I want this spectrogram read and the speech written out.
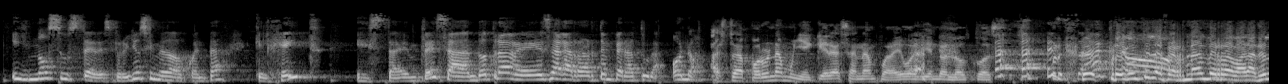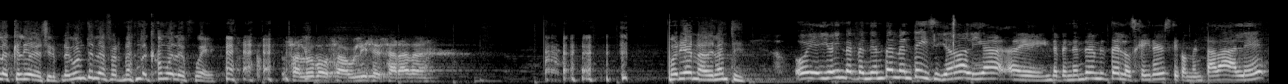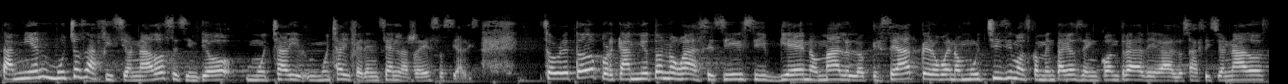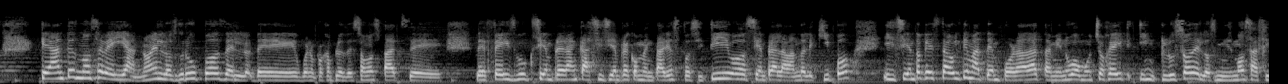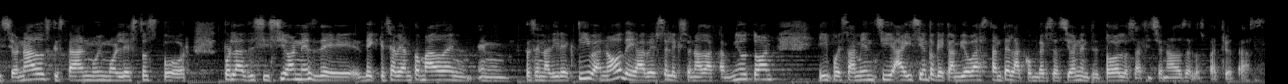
y no sé ustedes, pero yo sí me he dado cuenta que el hate está empezando otra vez a agarrar temperatura, ¿o no? Hasta por una muñequera se andan por ahí volviendo locos. Pregúntele a Fernando Rabalán, es lo que le iba a decir. Pregúntele a Fernando cómo le fue. Saludos a Ulises Arada. Mariana, adelante. Oye, yo independientemente y siguiendo la liga, eh, independientemente de los haters que comentaba Ale, también muchos aficionados se sintió mucha, mucha diferencia en las redes sociales sobre todo porque a Newton no va a decir si bien o mal o lo que sea, pero bueno, muchísimos comentarios en contra de a los aficionados que antes no se veían, ¿no? En los grupos de, bueno, por ejemplo, de Somos Pats de, de, Facebook siempre eran casi siempre comentarios positivos, siempre alabando al equipo y siento que esta última temporada también hubo mucho hate, incluso de los mismos aficionados que estaban muy molestos por, por las decisiones de, de que se habían tomado en, en, pues en la directiva, ¿no? De haber seleccionado a Cam Newton y pues también sí, ahí siento que cambió bastante la conversación entre todos los aficionados de los Patriotas.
